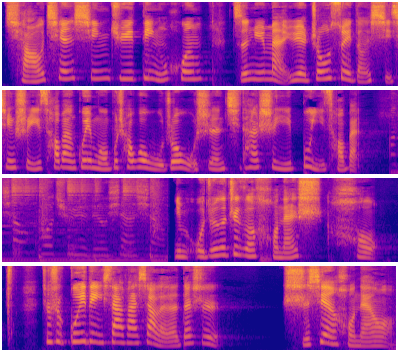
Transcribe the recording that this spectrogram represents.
乔迁、新居、订婚、子女满月、周岁等喜庆事宜操办规模不超过五桌五十人，其他事宜不宜操办。你我觉得这个好难实，好就是规定下发下来了，但是实现好难哦。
